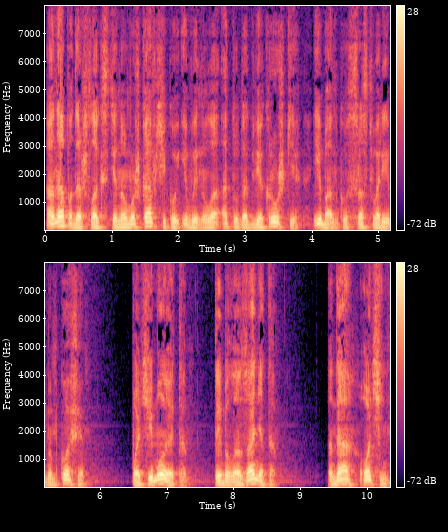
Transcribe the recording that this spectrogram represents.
Она подошла к стенному шкафчику и вынула оттуда две кружки и банку с растворимым кофе. «Почему это? Ты была занята?» «Да, очень».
